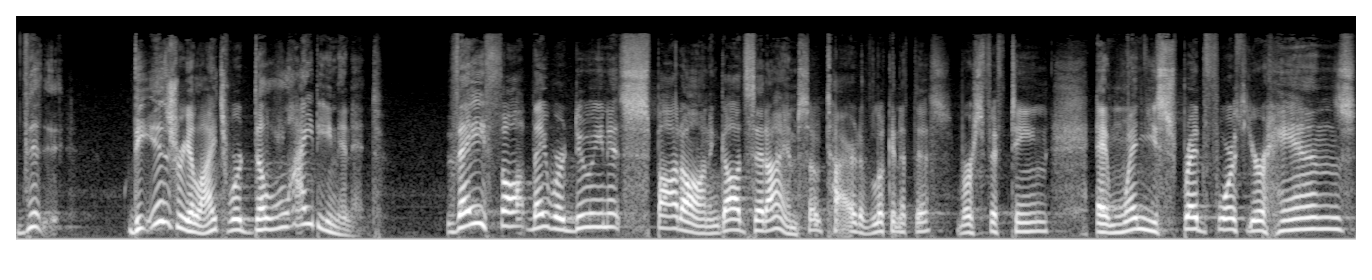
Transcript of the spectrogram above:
The, the Israelites were delighting in it. They thought they were doing it spot on. And God said, I am so tired of looking at this. Verse 15, and when ye spread forth your hands,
